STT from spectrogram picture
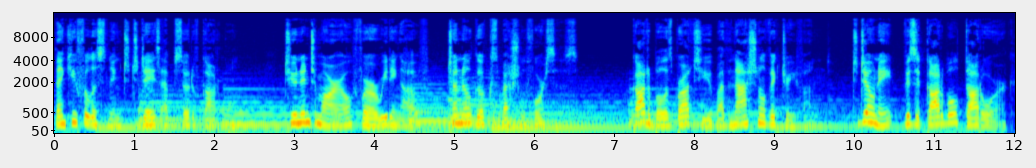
Thank you for listening to today's episode of Godible. Tune in tomorrow for a reading of Cheon Il Guk Special Forces. Godible is brought to you by the National Victory Fund. To donate, visit godible.org.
